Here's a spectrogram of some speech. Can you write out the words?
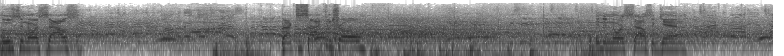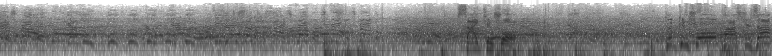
Moves to north-south. Back to side control. Into north-south again. Side control. Good control, postures up.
